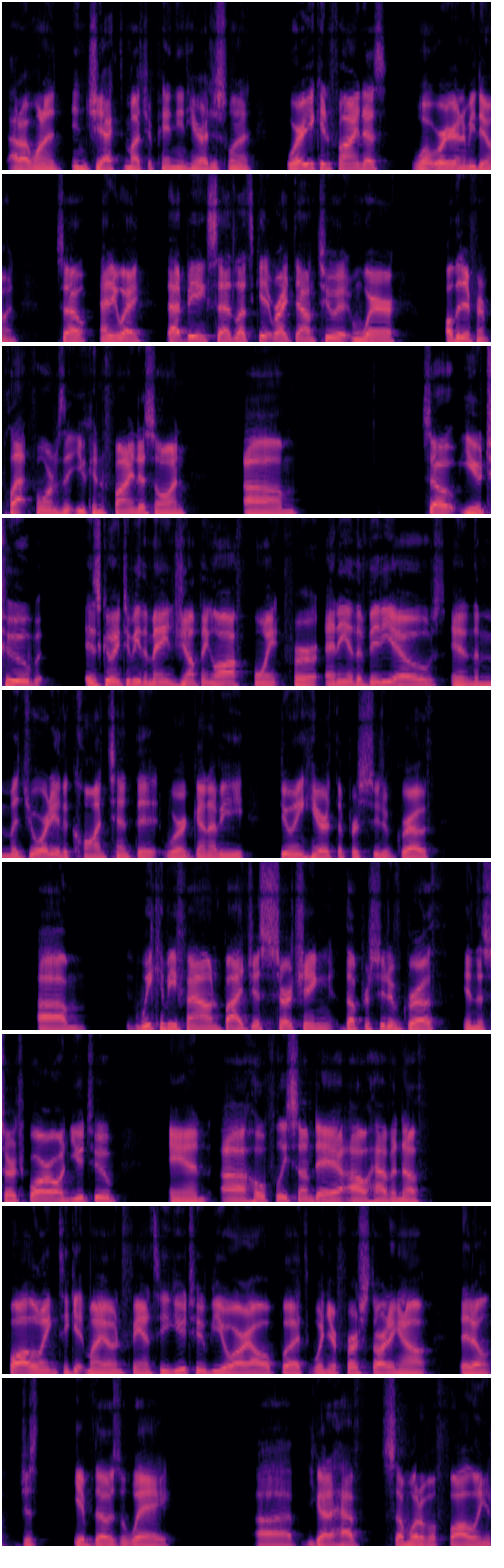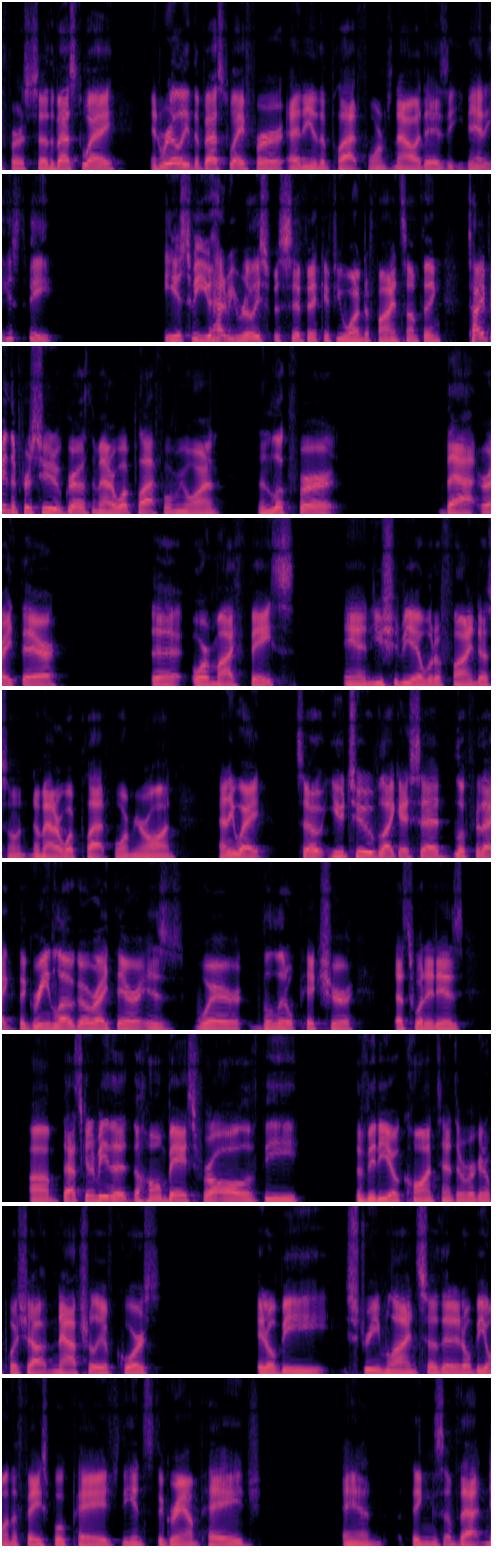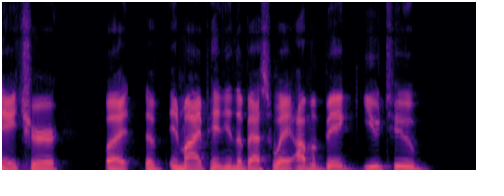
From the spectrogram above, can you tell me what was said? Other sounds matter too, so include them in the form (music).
I don't want to inject much opinion here. I just want to where you can find us, what we're going to be doing. So, anyway, that being said, let's get right down to it and where all the different platforms that you can find us on. Um, so, YouTube is going to be the main jumping off point for any of the videos and the majority of the content that we're going to be doing here at the Pursuit of Growth. Um, we can be found by just searching the Pursuit of Growth in the search bar on YouTube. And uh, hopefully someday I'll have enough following to get my own fancy YouTube URL. But when you're first starting out, they don't just give those away. Uh, you got to have somewhat of a following at first. So the best way, and really the best way for any of the platforms nowadays, man, it used to be. It used to be you had to be really specific if you wanted to find something. Type in the pursuit of growth, no matter what platform you're on, then look for that right there, the or my face, and you should be able to find us on no matter what platform you're on. Anyway, so YouTube, like I said, look for that. The green logo right there is where the little picture. That's what it is. Um, that's going to be the the home base for all of the the video content that we're going to push out. Naturally, of course, it'll be streamlined so that it'll be on the Facebook page, the Instagram page, and things of that nature. But the, in my opinion, the best way. I'm a big YouTube.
